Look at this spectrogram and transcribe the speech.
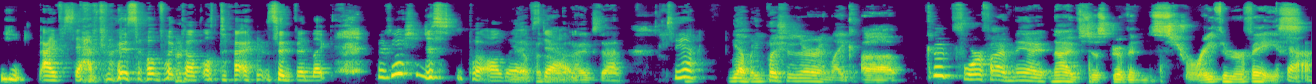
i've stabbed myself a couple times and been like maybe i should just put all the Yeah, knives put all down the knives down. so yeah Yeah, but he pushes her and like uh, good four or five kni- knives just driven straight through her face. yeah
